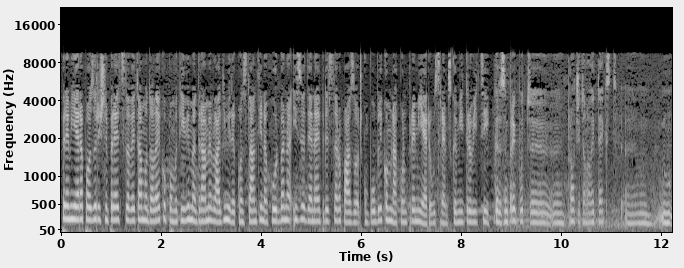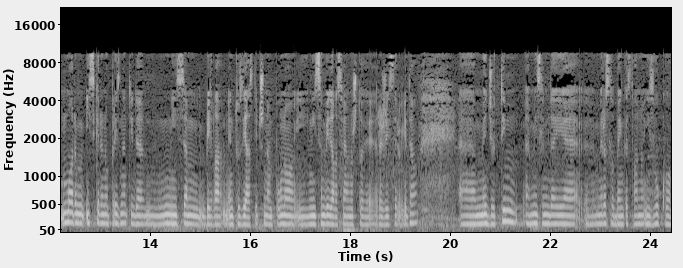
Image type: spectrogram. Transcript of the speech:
Premijera pozorišne predstave tamo daleko po motivima drame Vladimira Konstantina Hurbana izvedena je pred staropazovačkom publikom nakon premijere u Sremskoj Mitrovici. Kada sam prvi put e, pročitala ovaj tekst, e, moram iskreno priznati da nisam bila entuzijastična puno i nisam videla sve ono što je režiser video. E, međutim, e, mislim da je e, Miroslav Benka stvarno izvuko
